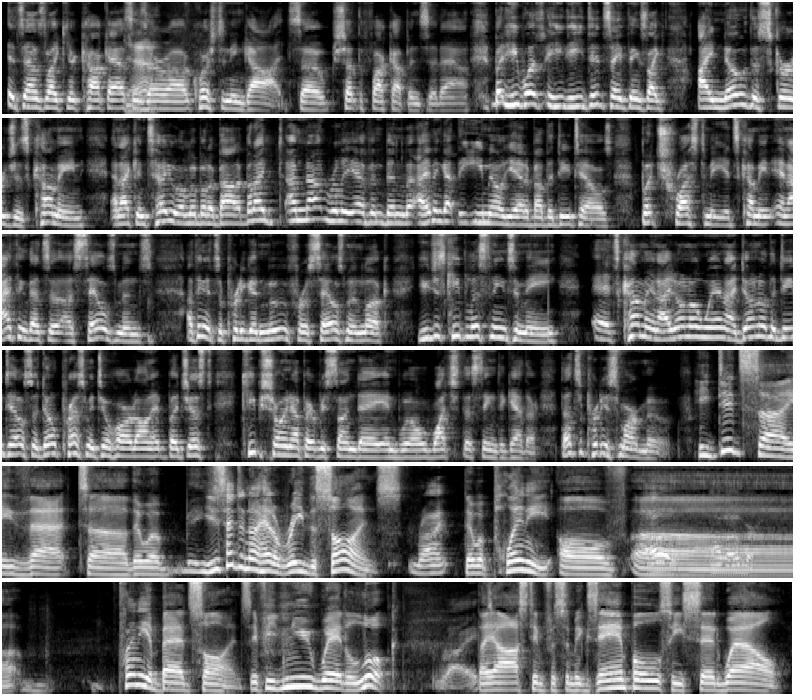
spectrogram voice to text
it sounds like your cock asses Yeah. are uh, questioning God. So shut the fuck up and sit down. But he was he, he did say things like, "I know the scourge is coming, and I can tell you a little bit about it, but I I'm not really haven't been I haven't got the email yet about the details. But trust me, it's coming." And I think that's a, a salesman's. I think it's a pretty good move for a salesman. Look, you just keep listening to me. It's coming. I don't know when. I don't know the details, so don't press me too hard on it. But just keep showing up every Sunday, and we'll watch this thing together. That's a pretty smart move. He did say that uh, there were. You just had to know how to read the signs. Right. There were plenty of uh, all plenty of bad signs. If you knew where to look, Right. they asked him for some examples. He said, "Well,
